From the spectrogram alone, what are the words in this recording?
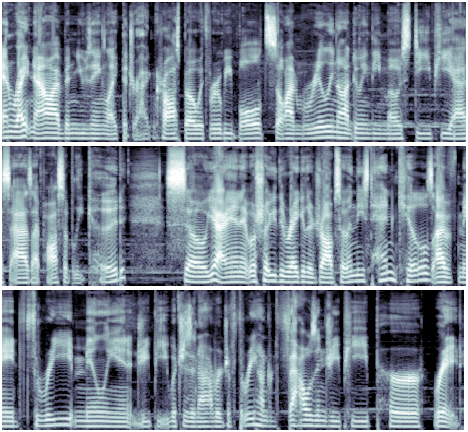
And right now I've been using like the dragon crossbow with ruby bolts, so I'm really not doing the most DPS as I possibly could. So yeah, and it will show you the regular drop. So in these 10 kills, I've made 3 million GP, which is an average of 300,000 GP per raid,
